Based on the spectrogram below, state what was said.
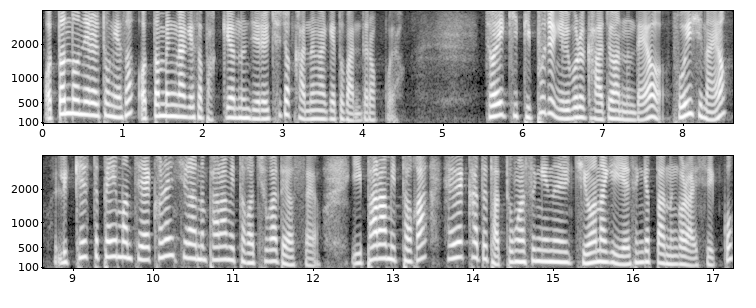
어떤 논의를 통해서 어떤 맥락에서 바뀌었는지를 추적 가능하게도 만들었고요. 저희 깃 디프 중 일부를 가져왔는데요. 보이시나요? 리퀘스트 페이먼트에 커런시라는 파라미터가 추가되었어요. 이 파라미터가 해외 카드 다통화 승인을 지원하기 위해 생겼다는 걸 알 수 있고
